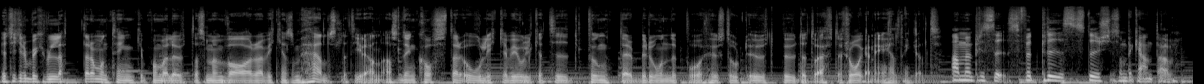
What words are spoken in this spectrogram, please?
Jag tycker det brukar bli lättare om man tänker på en valuta som en vara vilken som helst lite grann. Alltså den kostar olika vid olika tidpunkter beroende på hur stort utbudet och efterfrågan är helt enkelt. Ja men precis, för ett pris styrs ju som bekant av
